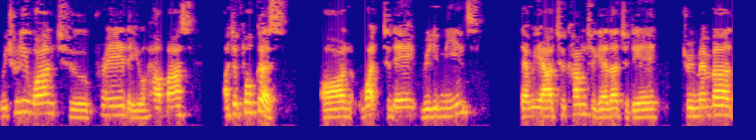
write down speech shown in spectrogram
we truly want to pray that you help us uh, to focus on what today really means, that we are to come together today to remember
